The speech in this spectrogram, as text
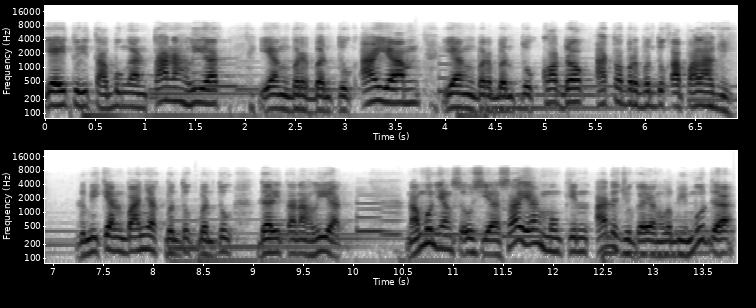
yaitu di tabungan tanah liat yang berbentuk ayam, yang berbentuk kodok, atau berbentuk apa lagi. Demikian banyak bentuk-bentuk dari tanah liat. Namun yang seusia saya mungkin ada juga yang lebih muda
